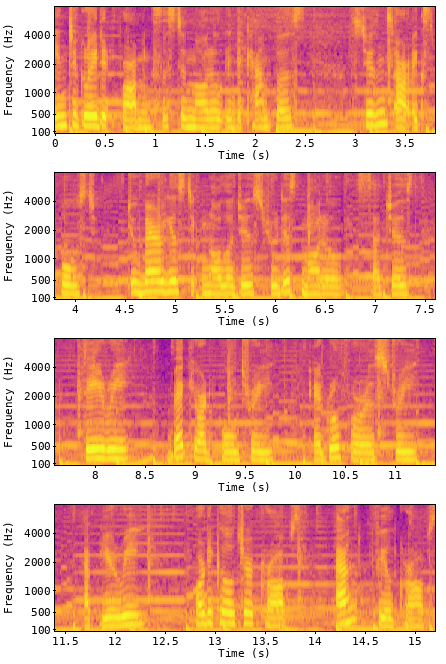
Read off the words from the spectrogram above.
integrated farming system model in the campus. Students are exposed to various technologies through this model such as dairy, backyard poultry, agroforestry, apiary, horticulture crops, and field crops.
